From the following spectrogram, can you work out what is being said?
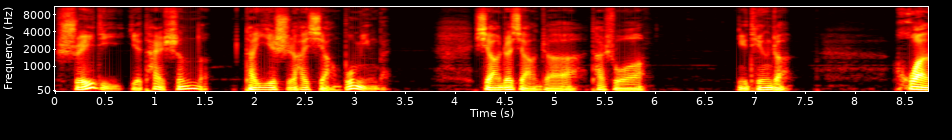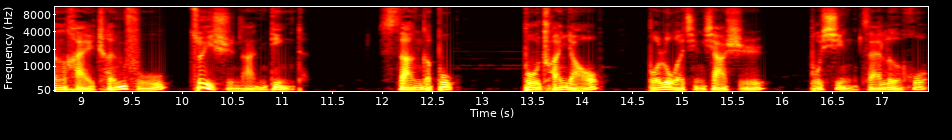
水底也太深了。他一时还想不明白。想着想着，他说：“你听着，宦海沉浮最是难定的，三个不：不传谣，不落井下石，不幸灾乐祸。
